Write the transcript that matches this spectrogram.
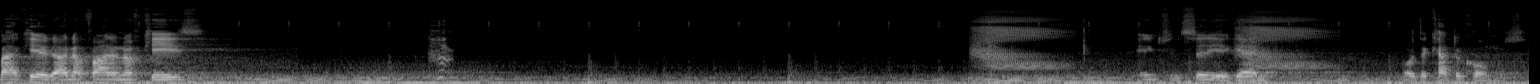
Back here, did I not find enough keys? Ancient city again. Or the catacombs.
